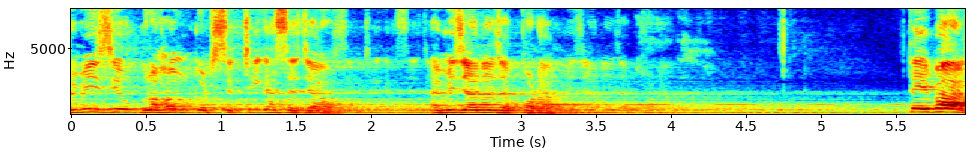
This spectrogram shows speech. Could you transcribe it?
নবীজিও গ্রহণ করছে, ঠিক আছে, যাও। আমি জানাজা পড়াবো। এবার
